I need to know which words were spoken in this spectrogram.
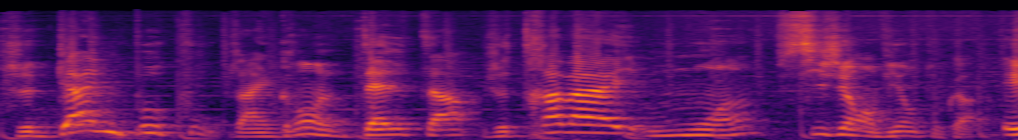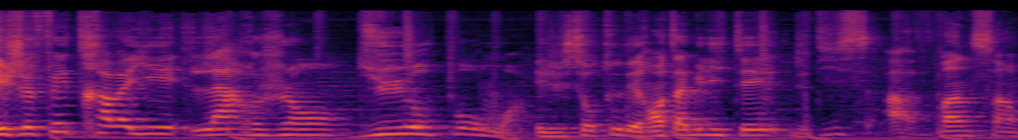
Je gagne beaucoup, j'ai un grand delta. Je travaille moins, si j'ai envie en tout cas. Et je fais travailler l'argent dur pour moi. Et j'ai surtout des rentabilités de 10 à 25%.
